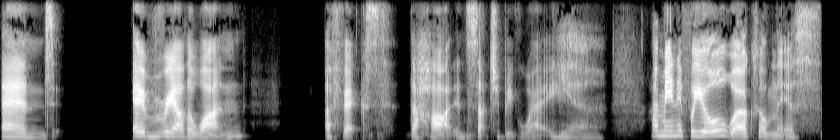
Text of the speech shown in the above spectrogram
And every other one affects the heart in such a big way. Yeah. I mean, if we all worked on this,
